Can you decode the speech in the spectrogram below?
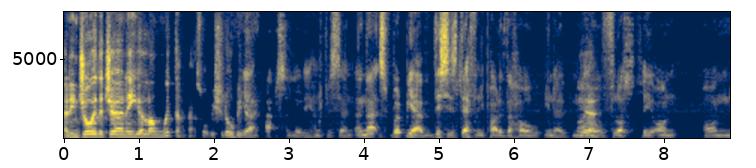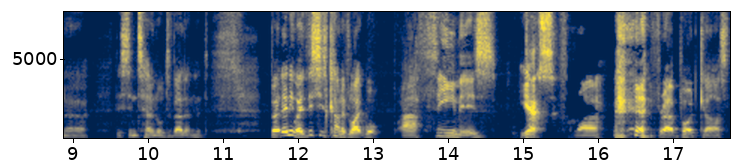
and enjoy the journey along with them. That's what we should all be yeah, doing absolutely 100% and that's but yeah this is definitely part of the whole you know my yeah. whole philosophy on on uh, this internal development. But anyway this is kind of like what our theme is. Yes. For our, for our podcast.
